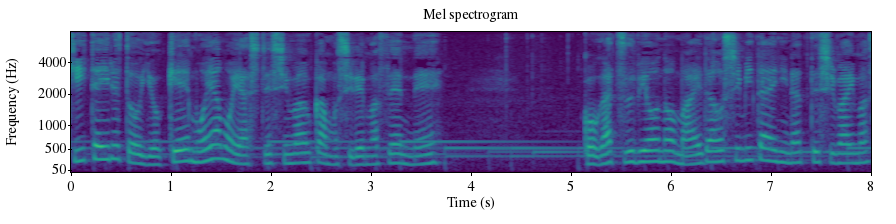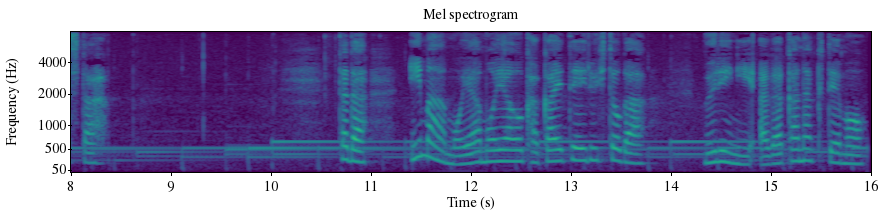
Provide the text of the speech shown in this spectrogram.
聞いていると余計モヤモヤしてしまうかもしれませんね。5月病の前倒しみたいになってしまいました。ただ今モヤモヤを抱えている人が無理にあがかなくても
